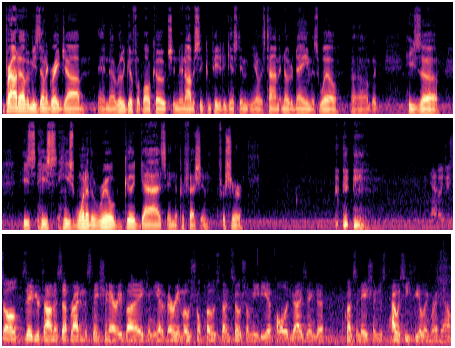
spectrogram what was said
I'm proud of him. He's done a great job and a really good football coach. And then obviously competed against him, you know, his time at Notre Dame as well. Uh, but he's uh, he's he's he's one of the real good guys in the profession for sure. Dabo just saw Xavier Thomas up riding the stationary bike, and he had a very emotional post on social media apologizing to Clemson Nation. Just how is he feeling right now?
